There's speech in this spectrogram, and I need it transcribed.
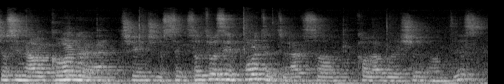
just in our corner and change the thing. So it was important to have some collaboration on this.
